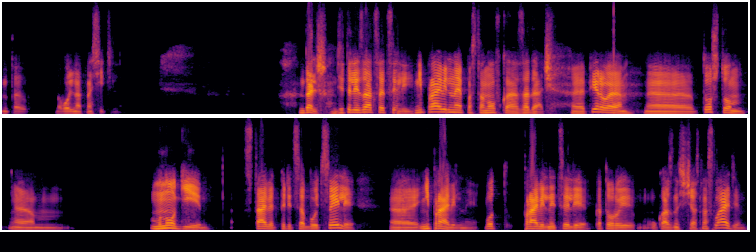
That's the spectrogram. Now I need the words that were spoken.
это довольно относительно. Дальше. Детализация целей. Неправильная постановка задач. Э, первое, э, то, что эм, многие ставят перед собой цели – неправильные. Вот правильные цели, которые указаны сейчас на слайде,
